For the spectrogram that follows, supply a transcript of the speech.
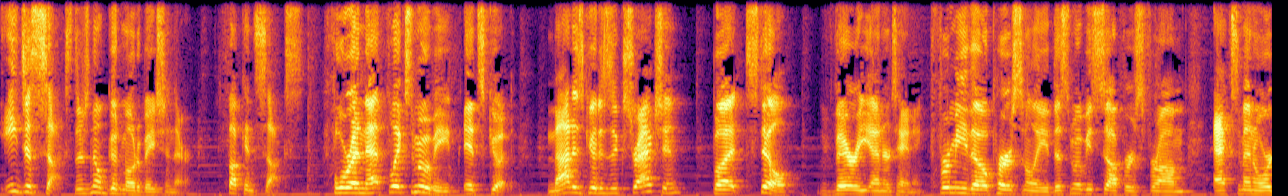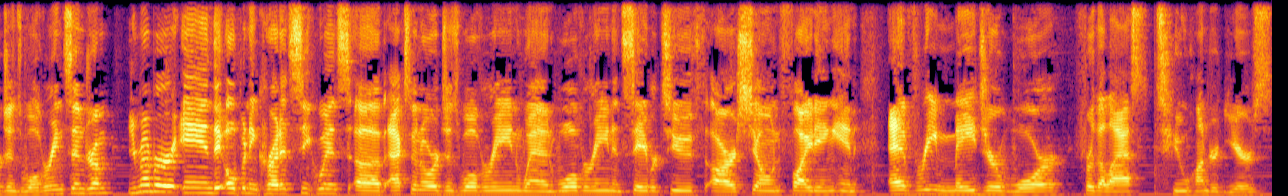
He just sucks. There's no good motivation there. Fucking sucks. For a Netflix movie, it's good. Not as good as Extraction, but still very entertaining. For me, though, personally, this movie suffers from X Men Origins Wolverine syndrome. You remember in the opening credits sequence of X Men Origins Wolverine when Wolverine and Sabretooth are shown fighting in every major war for the last 200 years.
